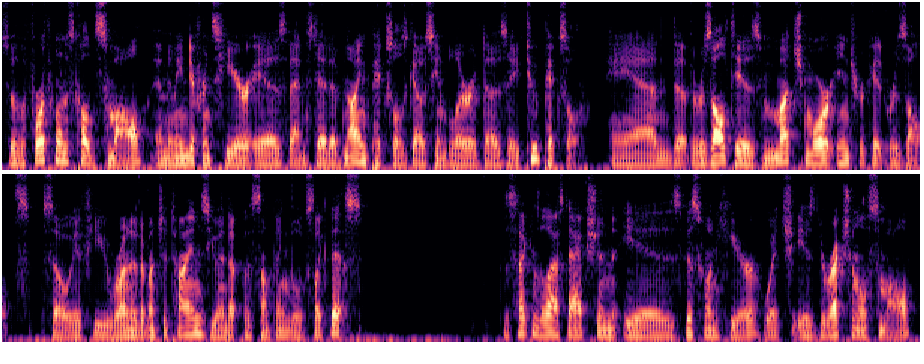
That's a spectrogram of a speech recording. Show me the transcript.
So the fourth one is called small, and the main difference here is that instead of 9 pixels Gaussian blur, it does a 2 pixel. And uh, the result is much more intricate results. So if you run it a bunch of times, you end up with something that looks like this. The second to last action is this one here, which is directional small.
